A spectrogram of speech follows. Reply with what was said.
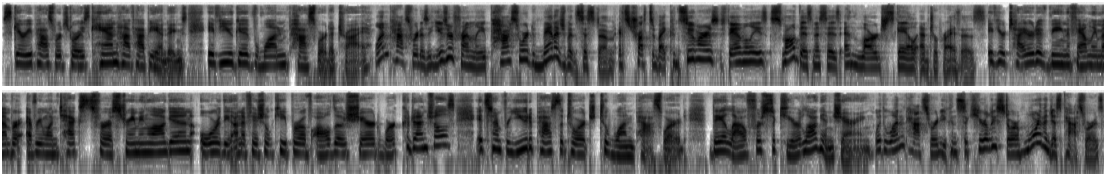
scary password stories can have happy endings if you give 1Password a try. 1Password is a user friendly password management system. It's trusted by consumers, families, small businesses, and large scale enterprises. If you're tired of being the family member everyone texts for a streaming login or the unofficial keeper of all those shared work credentials, it's time for you to pass the torch to 1Password. They allow for secure login sharing. With 1Password, you can securely store more than just passwords,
